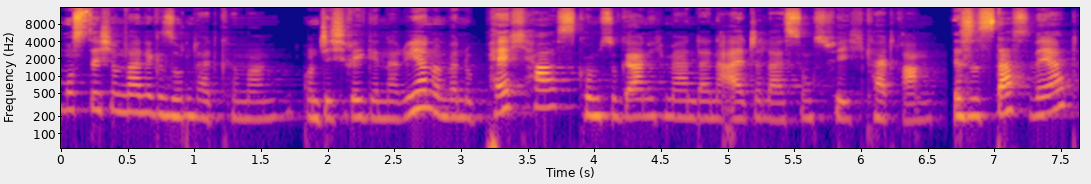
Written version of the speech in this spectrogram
musst dich um deine Gesundheit kümmern und dich regenerieren und wenn du Pech hast, kommst du gar nicht mehr an deine alte Leistungsfähigkeit ran. Ist es das wert?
